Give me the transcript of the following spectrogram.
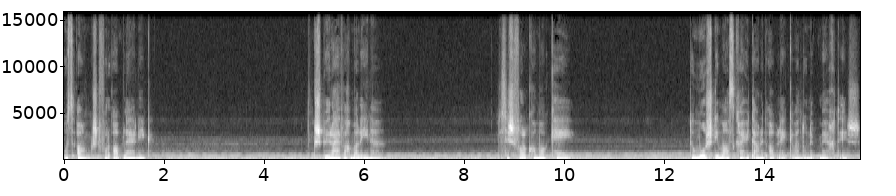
Aus Angst vor Ablehnung. Spür einfach mal rein. Das ist vollkommen okay. Du musst die Maske heute auch nicht ablegen, wenn du nicht möchtest.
